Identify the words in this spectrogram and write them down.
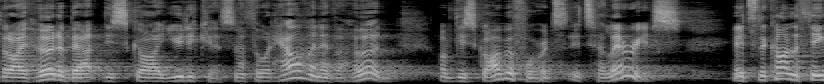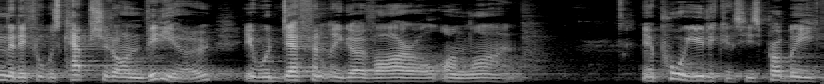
that I heard about this guy, Eutychus, and I thought, how have I never heard of this guy before? It's, it's hilarious. It's the kind of thing that if it was captured on video, it would definitely go viral online. You know, poor Eutychus, he's probably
